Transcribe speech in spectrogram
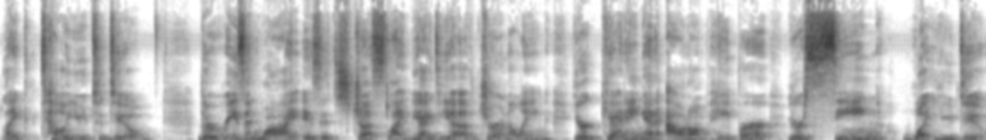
like tell you to do. The reason why is it's just like the idea of journaling. You're getting it out on paper, you're seeing what you do.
